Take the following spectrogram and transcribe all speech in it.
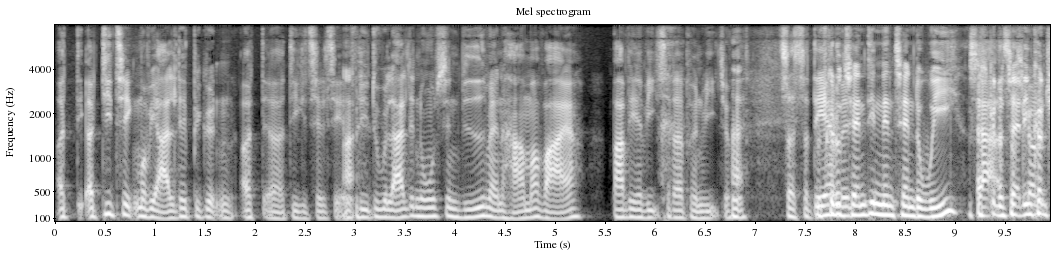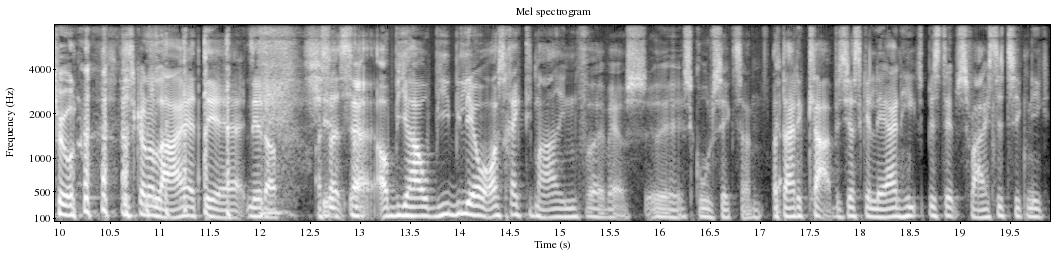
Og de, og de ting må vi aldrig begynde at, at digitalisere, Nej. fordi du vil aldrig nogensinde vide, hvad en hammer vejer, bare ved at vise dig på en video. Nej. Så, så det nu skal du tænde din Nintendo Wii, og så skal ja, du tage din controller. så skal du lege, at det er netop. Og, så, så, og vi, har jo, vi, vi laver også rigtig meget inden for erhvervsskolesektoren. Øh, og ja. der er det klart, hvis jeg skal lære en helt bestemt svejseteknik,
